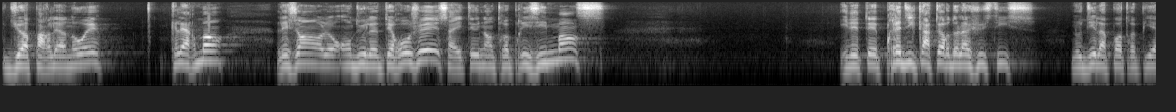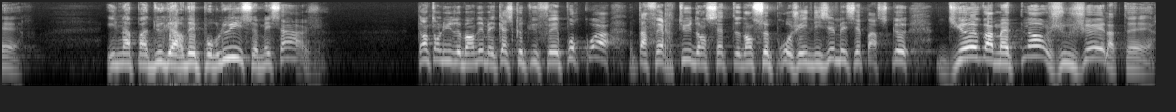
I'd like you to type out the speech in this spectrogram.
Dieu a parlé à Noé, clairement. Les gens ont dû l'interroger, ça a été une entreprise immense. Il était prédicateur de la justice, nous dit l'apôtre Pierre. Il n'a pas dû garder pour lui ce message. Quand on lui demandait, mais qu'est-ce que tu fais? Pourquoi t'affaires-tu dans, dans ce projet? Il disait, mais c'est parce que Dieu va maintenant juger la terre.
